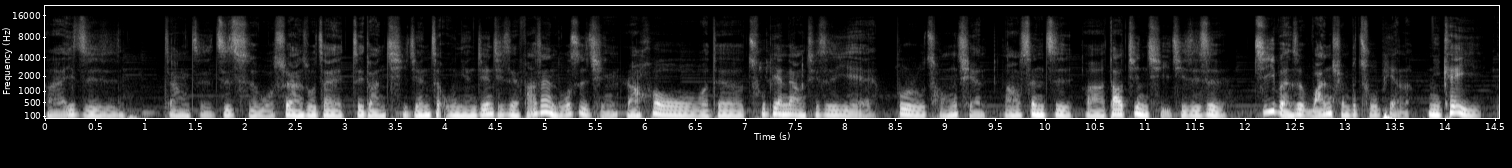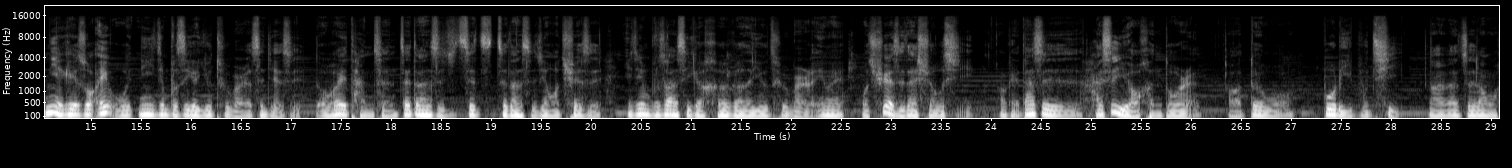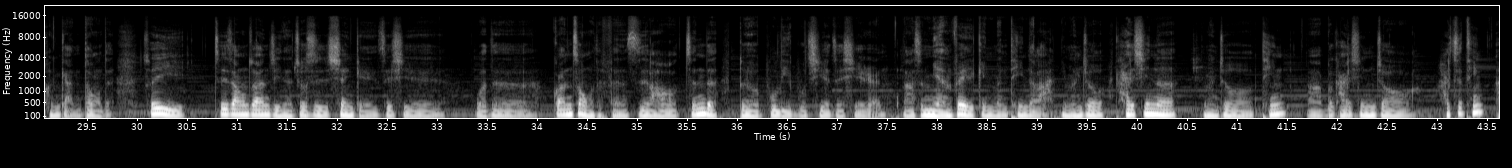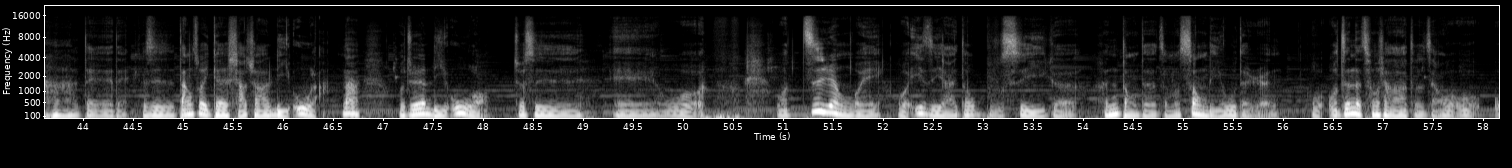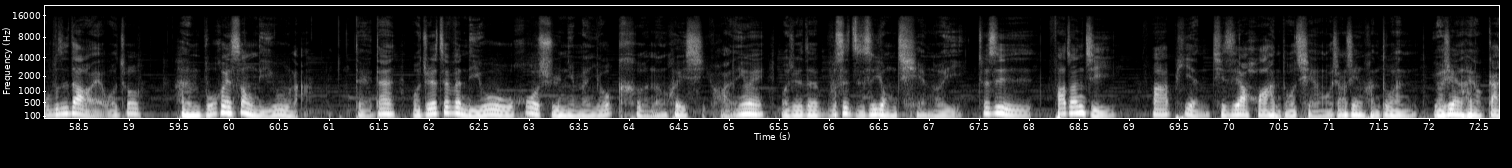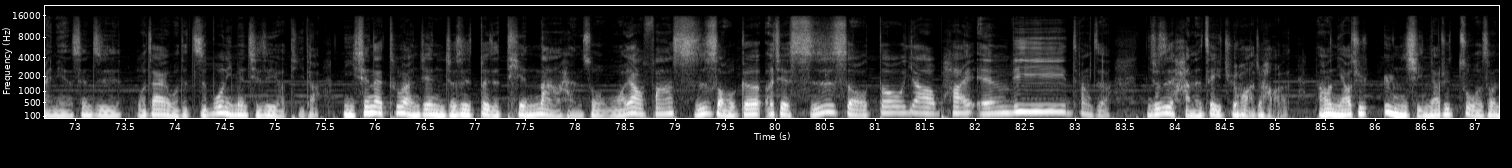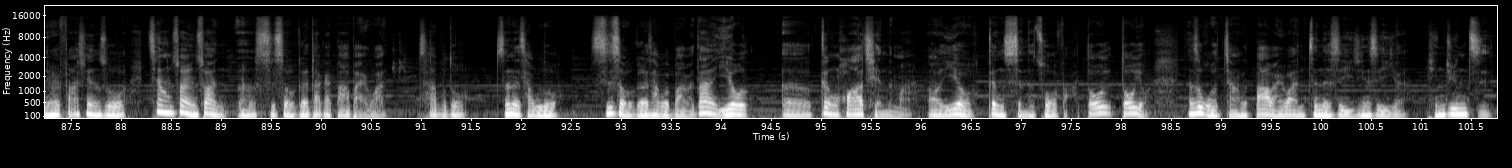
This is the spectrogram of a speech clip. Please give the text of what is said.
呃，一直这样子支持我。虽然说在这段期间，这五年间其实也发生很多事情，然后我的出片量其实也不如从前，然后甚至呃，到近期其实是。基本是完全不出片了。你可以，你也可以说，哎，我你已经不是一个 YouTuber 了，圣结石。我会坦诚，这段时这这段时间，我确实已经不算是一个合格的 YouTuber 了，因为我确实在休息。OK，但是还是有很多人哦对我不离不弃啊，那这让我很感动的。所以这张专辑呢，就是献给这些。我的观众，我的粉丝，然后真的都有不离不弃的这些人，那是免费给你们听的啦，你们就开心呢，你们就听啊，不开心就还是听，哈哈，对对对，就是当做一个小小的礼物啦。那我觉得礼物哦，就是，诶，我我自认为我一直以来都不是一个很懂得怎么送礼物的人，我我真的从小到大都是这样，我我我不知道诶，我就很不会送礼物啦。对，但我觉得这份礼物或许你们有可能会喜欢，因为我觉得不是只是用钱而已，就是发专辑、发片，其实要花很多钱。我相信很多人，有些人很有概念，甚至我在我的直播里面其实也有提到，你现在突然间你就是对着天呐喊说我要发十首歌，而且十首都要拍 MV 这样子，你就是喊了这一句话就好了。然后你要去运行，你要去做的时候，你会发现说这样算一算，呃，十首歌大概八百万。差不多，真的差不多。十首歌差不多八百，当然也有呃更花钱的嘛，哦，也有更省的做法，都都有。但是我讲的八百万真的是已经是一个平均值。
